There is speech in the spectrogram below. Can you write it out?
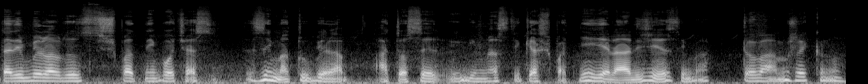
tady bylo dost špatný počas. Zima tu byla a to se gymnastika špatně dělá, když je zima. To vám řeknu.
